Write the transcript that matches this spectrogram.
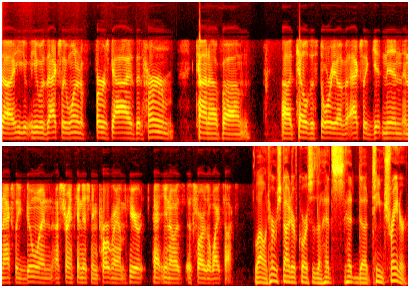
uh, he he was actually one of the first guys that Herm kind of. Um, uh, tells the story of actually getting in and actually doing a strength conditioning program here, at, you know, as, as far as the White Sox. Wow, and Herm Schneider, of course, is the head head uh, team trainer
